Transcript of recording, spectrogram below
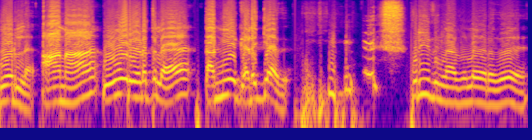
போர்ல. ஆனா ஒவ்வொரு இடத்துல தண்ணியே கிடைக்காது. புரியுதுங்களா சொல்ல வர்றது?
